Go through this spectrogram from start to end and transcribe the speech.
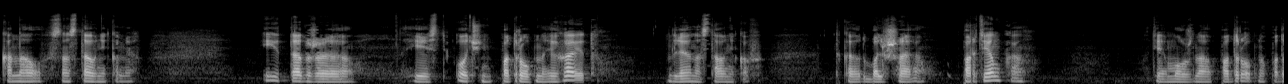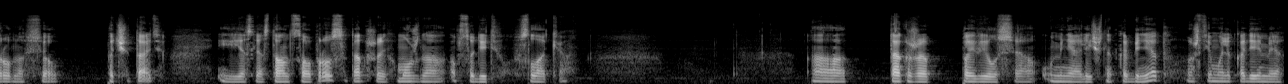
канал с наставниками. И также есть очень подробный гайд для наставников. Такая вот большая портенка, где можно подробно-подробно все почитать. И если останутся вопросы, также их можно обсудить в Slack. А, также появился у меня личный кабинет в HTML Академии,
